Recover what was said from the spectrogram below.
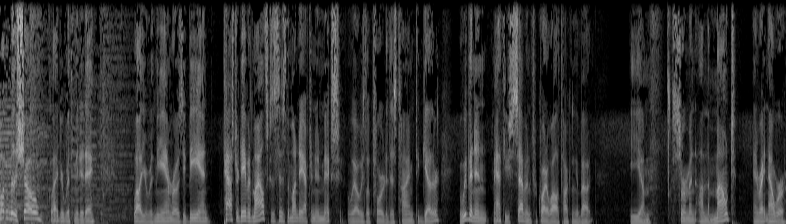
Welcome to the show. Glad you're with me today. Well, you're with me and Rosey B. and Pastor David Myles because this is the Monday afternoon mix. We always look forward to this time together. We've been in Matthew 7 for quite a while talking about the um, Sermon on the Mount. And right now we're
